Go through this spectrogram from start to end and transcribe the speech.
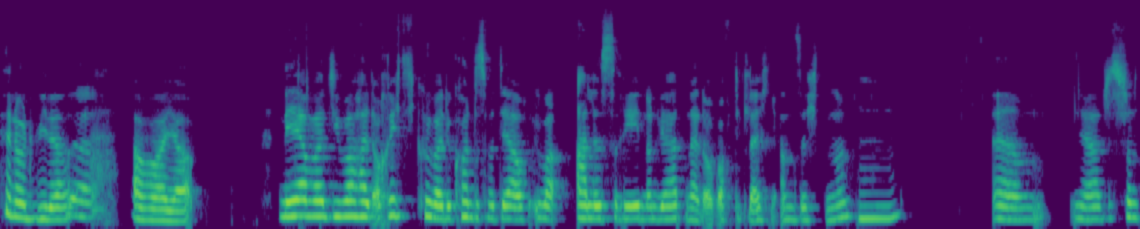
Hin und wieder. Ja. Aber ja. Nee, aber die war halt auch richtig cool, weil du konntest mit der auch über alles reden und wir hatten halt auch oft die gleichen Ansichten, ne? Mhm. Ähm, ja, das ist schon.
